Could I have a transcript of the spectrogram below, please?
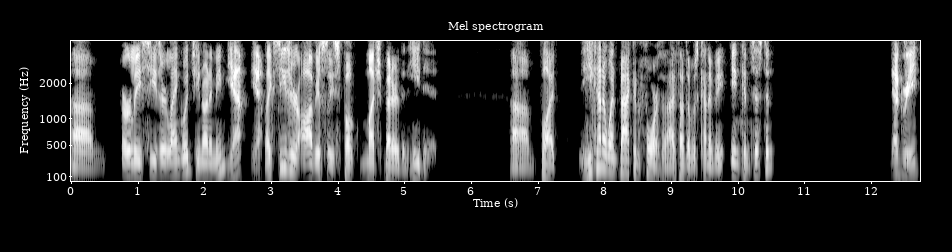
um, early Caesar language. You know what I mean? Yeah, yeah. Like Caesar obviously spoke much better than he did, um, but he kind of went back and forth, and I thought that was kind of inconsistent. Agreed.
